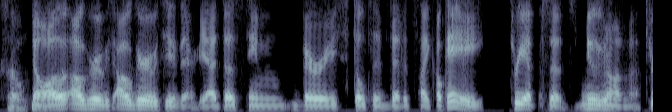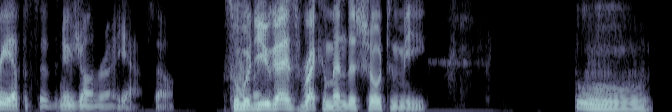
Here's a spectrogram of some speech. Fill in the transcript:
So No, I'll, I'll agree with I'll agree with you there. Yeah, it does seem very stilted that it's like, okay, three episodes, new genre, three episodes, new genre. Yeah. So So would you guys recommend this show to me? Ooh.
